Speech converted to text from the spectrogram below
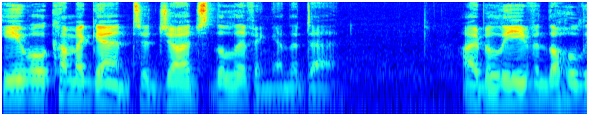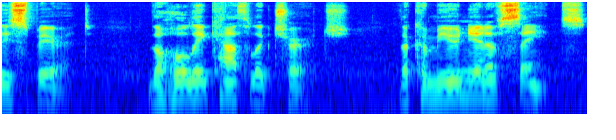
he will come again to judge the living and the dead. I believe in the Holy Spirit, the holy Catholic Church, the communion of saints,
